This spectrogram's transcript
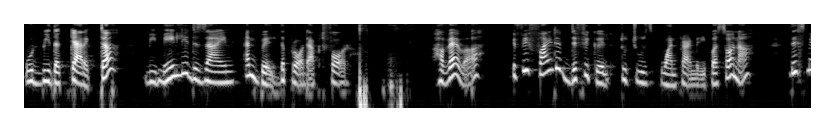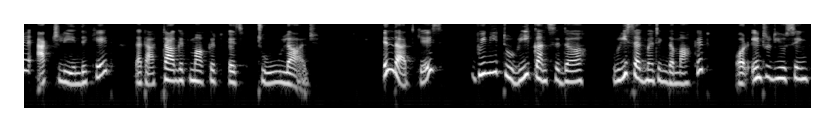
would be the character we mainly design and build the product for. However, if we find it difficult to choose one primary persona, this may actually indicate that our target market is too large. In that case, we need to reconsider resegmenting the market or introducing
